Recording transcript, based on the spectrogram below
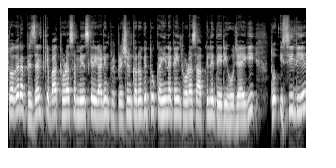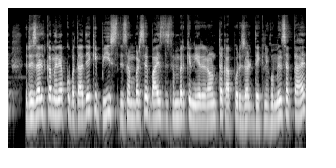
तो अगर आप रिज़ल्ट के बाद थोड़ा सा मेंस के रिगार्डिंग प्रिपरेशन करोगे तो कहीं ना कहीं थोड़ा सा आपके लिए देरी हो जाएगी। तो इसीलिए रिज़ल्ट का मैंने आपको बता दिया कि बीस दिसंबर से बाईस दिसंबर के नियर अराउंड तक आपको रिज़ल्ट देखने को मिल सकता है।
